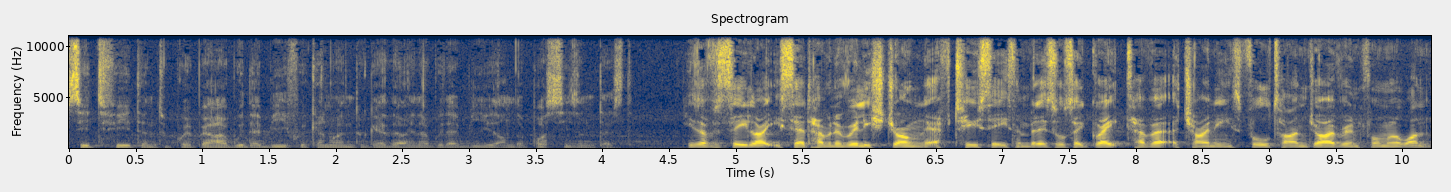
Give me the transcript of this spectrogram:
seat fit and to prepare Abu Dhabi if we can run together in Abu Dhabi on the post-season test. He's obviously, like you said, having a really strong F2 season, but it's also great to have a, a Chinese full-time driver in Formula One.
